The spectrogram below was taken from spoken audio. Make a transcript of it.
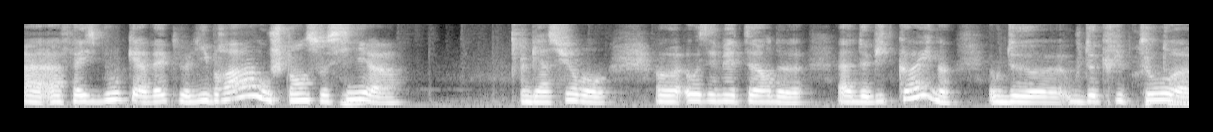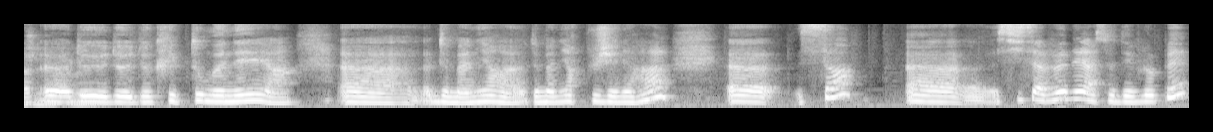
à, à, Facebook avec le Libra, ou je pense aussi euh, bien sûr aux, aux, émetteurs de, de Bitcoin ou de, ou de crypto, euh, de, de, de crypto monnaie euh, de manière de manière plus générale. Euh, ça, si ça venait à se développer,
